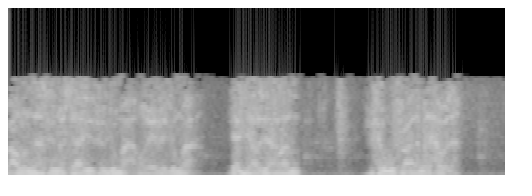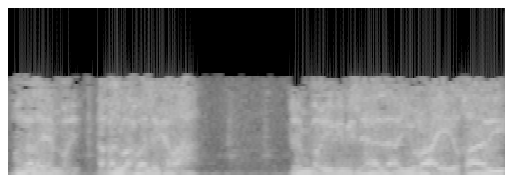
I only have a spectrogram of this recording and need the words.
بعض الناس في المساجد في الجمعة وغير الجمعة يجهر جهرا يشوش على من حوله. وهذا لا ينبغي. أقل أحوال الكراهة ينبغي في مثل هذا أن يراعي القارئ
